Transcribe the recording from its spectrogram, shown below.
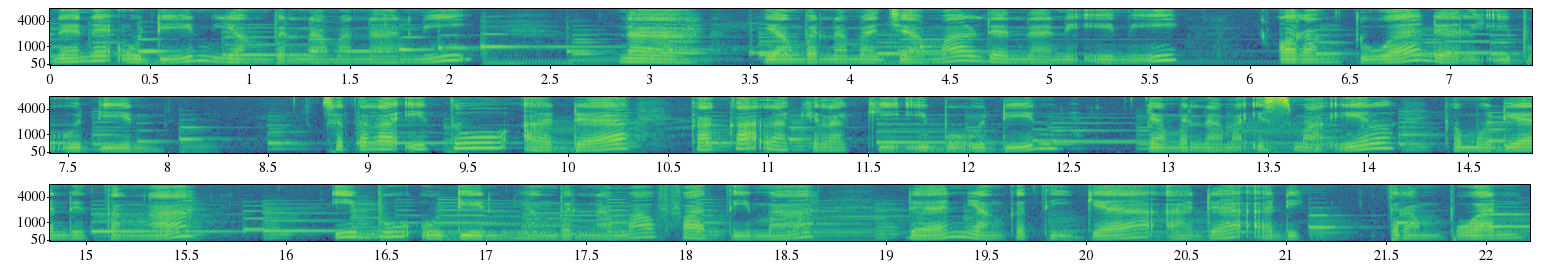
nenek Udin yang bernama Nani. Nah, yang bernama Jamal dan Nani ini orang tua dari Ibu Udin. Setelah itu ada kakak laki-laki Ibu Udin yang bernama Ismail, kemudian di tengah Ibu Udin yang bernama Fatima dan yang ketiga ada adik perempuan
